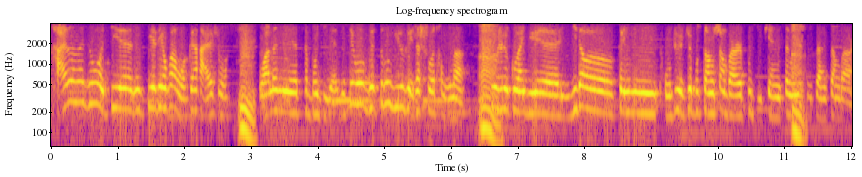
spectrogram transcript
孩子他给我接接电话，我跟孩子说，嗯。完了呢他不接，这我给终于给他说通了，嗯就是关于一到跟同志，这不刚上班不几天，正月初三上班，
